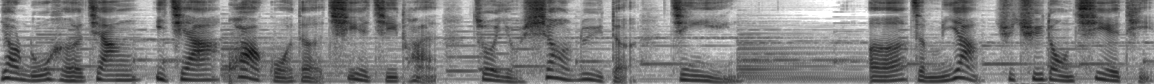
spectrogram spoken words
要如何将一家跨国的企业集团做有效率的经营，而怎么样去驱动企业体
